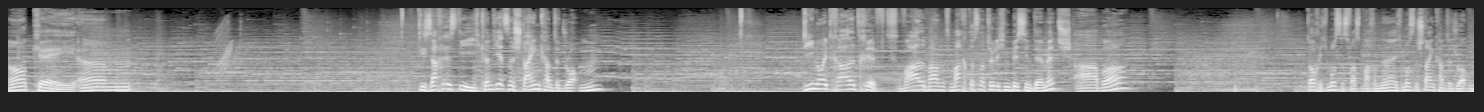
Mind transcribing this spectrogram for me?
Okay, ähm... Die Sache ist die, ich könnte jetzt eine Steinkante droppen. Die neutral trifft. Wahlband macht das natürlich ein bisschen Damage, aber... Doch, ich muss es fast machen, ne? Ich muss eine Steinkante droppen.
